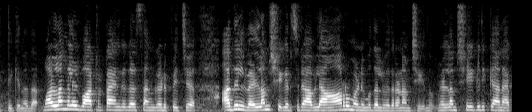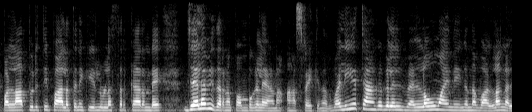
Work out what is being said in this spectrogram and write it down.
എത്തിക്കുന്നത്. വള്ളങ്ങളിൽ വാട്ടർ ടാങ്കുകൾ സംഘടിപ്പിച്ച് അതിൽ വെള്ളം ശേഖരിച്ച് രാവിലെ ആറു മണി മുതൽ വിതരണം ചെയ്യുന്നു. വെള്ളം ശേഖരിക്കാനായി പള്ളാത്തുരുത്തി പാലത്തിന് കീഴിലുള്ള സർക്കാരിന്റെ ജലവിതരണ പമ്പുകളെയാണ് ആശ്രയിക്കുന്നത്. വലിയ ടാങ്കുകളിൽ വെള്ളവുമായി നീങ്ങുന്ന വള്ളങ്ങൾ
